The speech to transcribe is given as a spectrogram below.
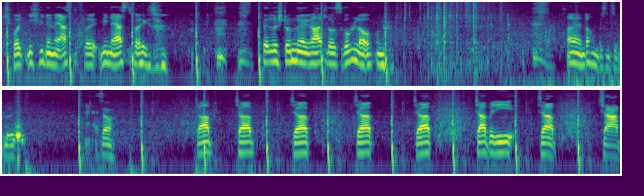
Ich wollte nicht wie in der ersten Folge, wie in der ersten Folge so Viertelstunde ratlos rumlaufen. Das war ja doch ein bisschen zu blöd. Also. Job, Job, Job, Job, Job, Jobbity, Job, Job,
